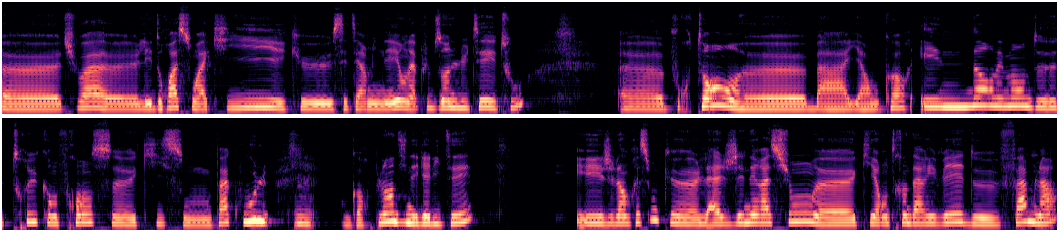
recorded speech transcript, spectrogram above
euh, tu vois euh, les droits sont acquis et que c'est terminé, on n'a plus besoin de lutter et tout. Euh, pourtant, euh, bah il y a encore énormément de trucs en France qui sont pas cool, Mm. encore plein d'inégalités. Et j'ai l'impression que la génération euh, qui est en train d'arriver de femmes là,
